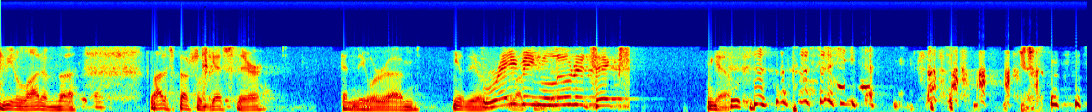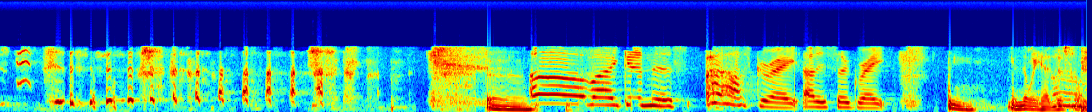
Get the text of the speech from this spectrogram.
we had a lot of uh, a lot of special guests there and they were um you know they were Raving lunatics. Yeah. Uh, oh my goodness. Oh, that's great. That is so great. and then we had this one.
